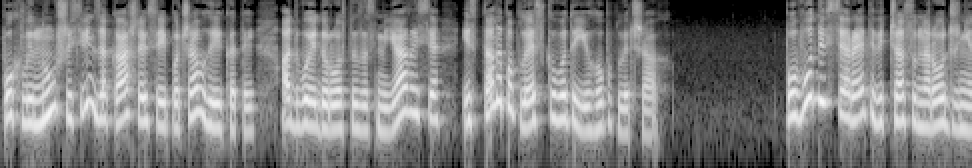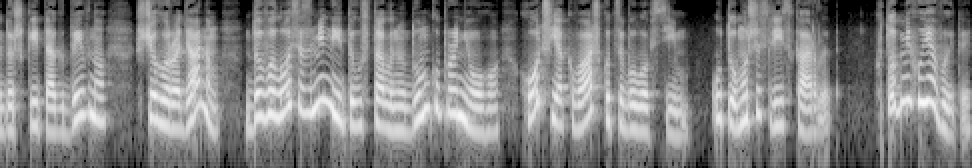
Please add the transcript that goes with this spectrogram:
Похлинувшись, він закашлявся і почав гикати, а двоє дорослих засміялися і стали поплескувати його по плечах. Поводився Рет від часу народження дочки так дивно, що городянам довелося змінити усталену думку про нього, хоч як важко це було всім, у тому числі й Скарлет. Хто б міг уявити,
